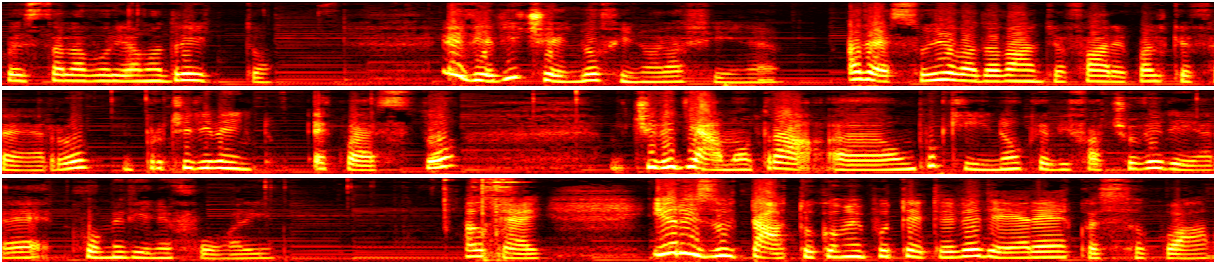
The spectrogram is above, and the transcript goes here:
questa lavoriamo dritto. E via dicendo fino alla fine. Adesso io vado avanti a fare qualche ferro. Il procedimento è questo. Ci vediamo tra eh, un pochino che vi faccio vedere come viene fuori ok il risultato come potete vedere è questo qua.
